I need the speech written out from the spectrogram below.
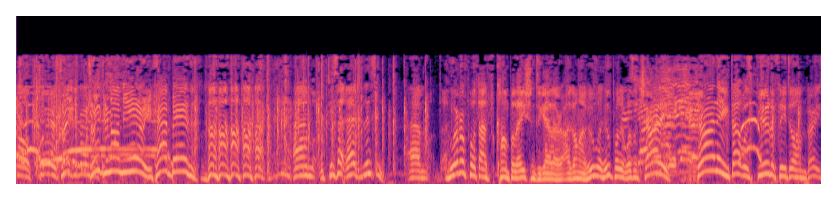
Paul. Cheers. Thank you very much. Drinking on the air, you can't beat it. um, just, uh, listen, um, whoever put that compilation together, I don't know who who put it. Was it Charlie? Charlie, that was beautifully done. Very.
